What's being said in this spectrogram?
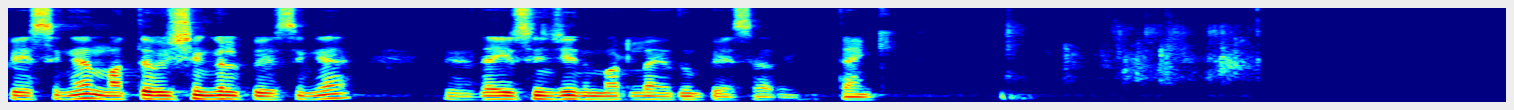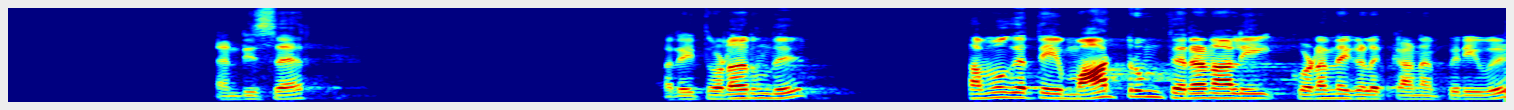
பேசுங்க மற்ற விஷயங்கள் பேசுங்க. தயவு செஞ்சு இந்த மாதிரிலாம் எதுவும் பேசாதீங்க. தேங்க்யூ நன்றி சார் அதை தொடர்ந்து சமூகத்தை மாற்றும் திறனாளி குழந்தைகளுக்கான பிரிவு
